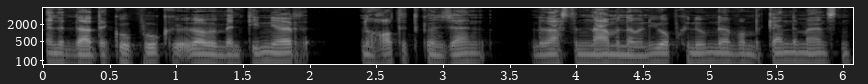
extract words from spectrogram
Inderdaad, ik hoop ook dat we binnen tien jaar nog altijd kunnen zijn, naast de namen die we nu opgenoemd hebben van bekende mensen,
